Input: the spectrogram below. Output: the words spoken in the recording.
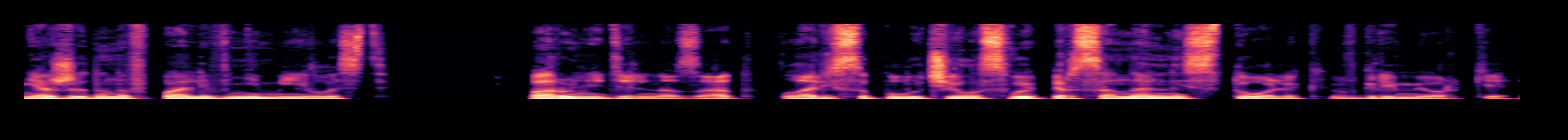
неожиданно впали в немилость, Пару недель назад Лариса получила свой персональный столик в гримерке.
